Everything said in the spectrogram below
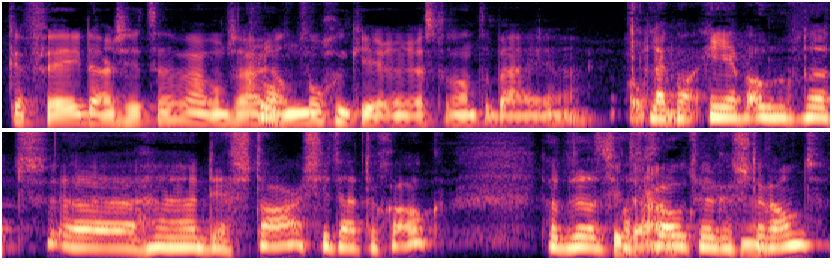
Café daar zitten. Waarom zou je dan nog een keer een restaurant erbij openen? Lijkt me, en je hebt ook nog dat eh The Star, zit daar toch ook? Dat, dat Zit wat grote restaurant.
